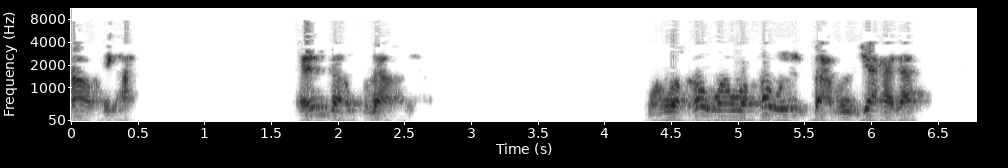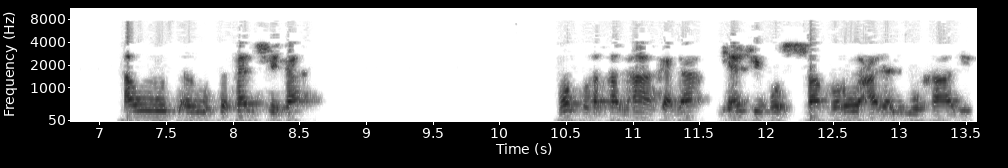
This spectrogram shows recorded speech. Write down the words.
خاطئة عند إطلاقها. وهو قول بعض الجهلة أو المتفلسفة مطلقا هكذا يجب الصبر على المخالف.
